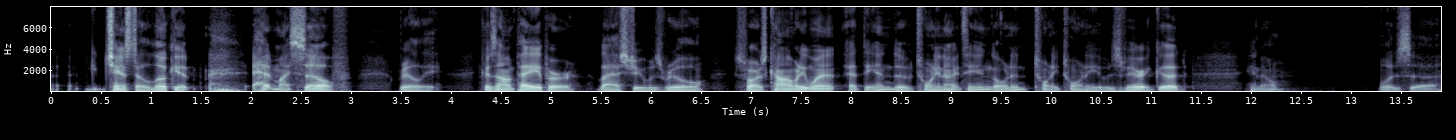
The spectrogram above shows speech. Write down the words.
a, chance to look at at myself, really, because on paper last year was real as far as comedy went. At the end of 2019, going into 2020, it was very good. You know, was uh,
